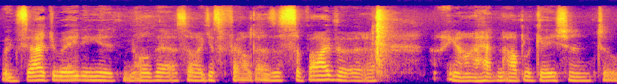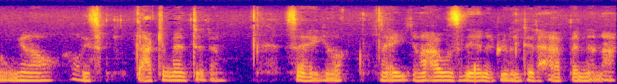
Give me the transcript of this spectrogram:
we're exaggerating it and all that. So I just felt as a survivor, you know, I had an obligation to you know at least document it and say, look, hey, you know, I was there and it really did happen, and I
